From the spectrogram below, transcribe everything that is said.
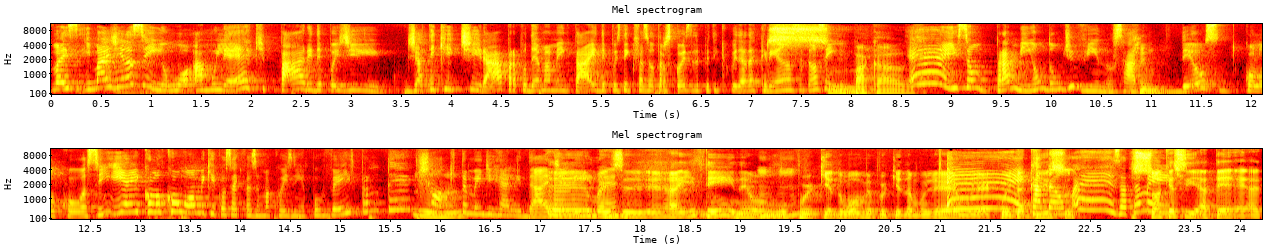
Mas imagina assim, a mulher que para e depois de já ter que tirar para poder amamentar e depois tem que fazer outras coisas, depois tem que cuidar da criança. Então assim, Limpar a casa. é, isso é um, pra mim é um dom divino, sabe? Sim. Deus colocou assim, e aí colocou o homem que consegue fazer uma coisinha por vez pra não ter choque também de realidade Uhum. É, ali, mas né? Uhum. é, aí tem, né? O, o porquê do homem, o porquê da mulher, a mulher cuida É, cada disso. um, é, exatamente. Só que assim, até é,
